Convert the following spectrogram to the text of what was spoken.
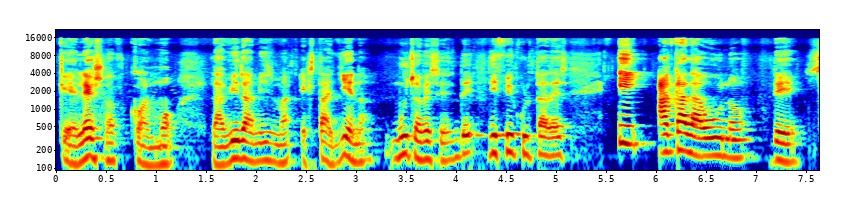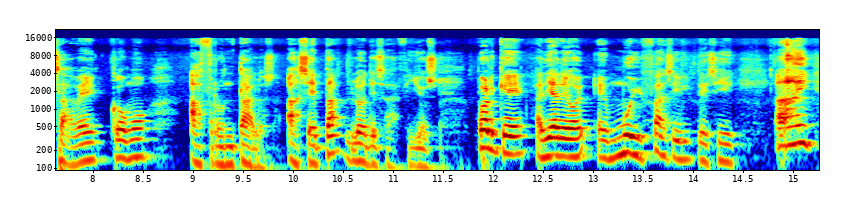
que el Airsoft, como la vida misma, está llena muchas veces de dificultades y a cada uno de saber cómo afrontarlos, aceptar los desafíos. Porque a día de hoy es muy fácil decir, ay,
